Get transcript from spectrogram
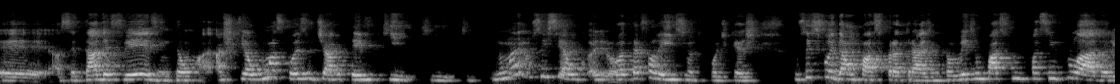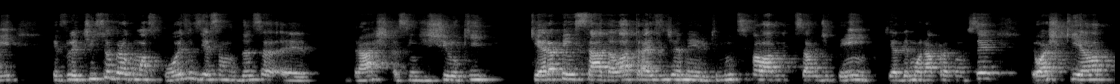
é, acertar a defesa. Então, acho que algumas coisas o Thiago teve que, que, que, não é, não sei se é, eu até falei isso em outro podcast. Não sei se foi dar um passo para trás, mas talvez um passo um passinho para o lado ali, refletir sobre algumas coisas e essa mudança é, drástica assim de estilo que que era pensada lá atrás em janeiro, que muito se falava que precisava de tempo, que ia demorar para acontecer, eu acho que ela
